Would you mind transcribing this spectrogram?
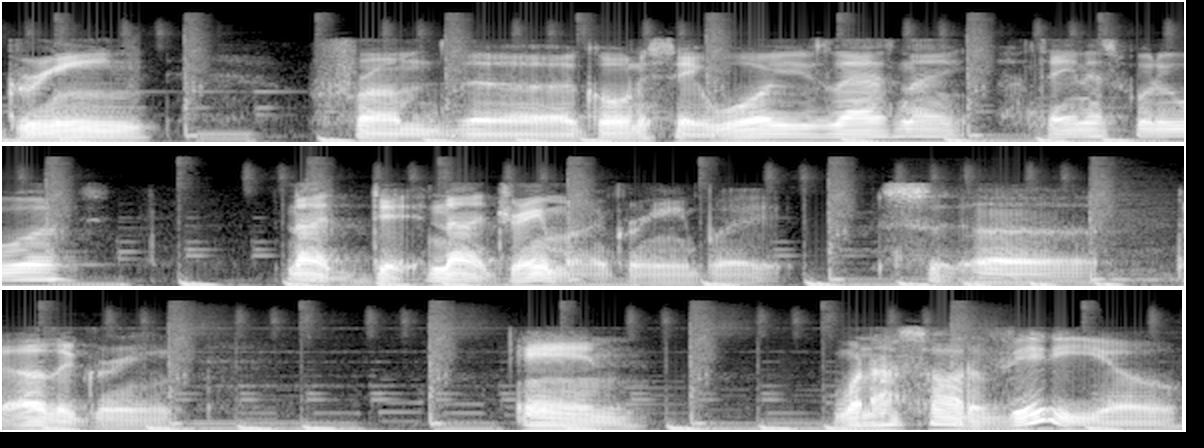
Green from the Golden State Warriors last night. I think that's what it was. Not De- not Draymond Green, but uh, the other Green. And when I saw the video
